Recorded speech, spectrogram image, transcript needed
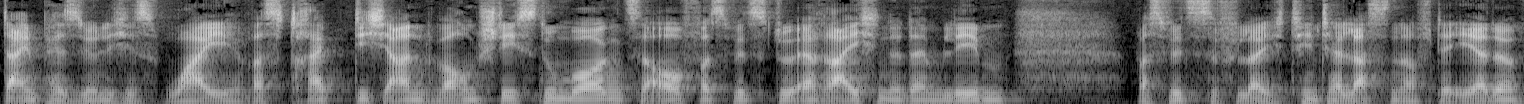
dein persönliches Why? Was treibt dich an? Warum stehst du morgens auf? Was willst du erreichen in deinem Leben? Was willst du vielleicht hinterlassen auf der Erde?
